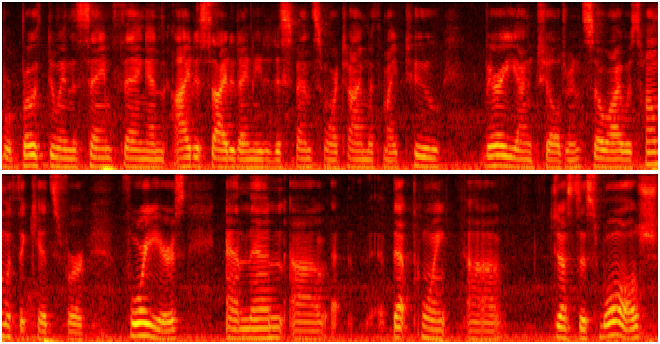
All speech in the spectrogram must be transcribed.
were both doing the same thing, and I decided I needed to spend some more time with my two very young children. So I was home with the kids for four years, and then uh, at that point, uh, Justice Walsh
